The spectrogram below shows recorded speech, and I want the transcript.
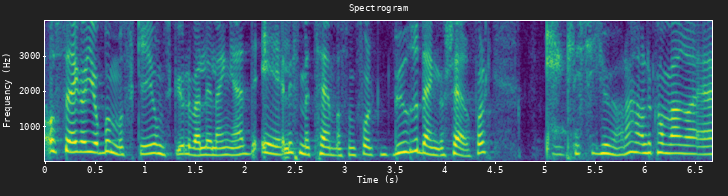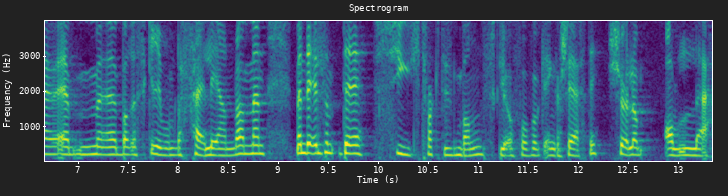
også jeg har jobba med å skrive om skole veldig lenge. Det er liksom et tema som folk burde engasjere folk, som egentlig ikke gjør det. Eller kan være jeg, jeg bare skriver om det feil igjen, da. Men, men det, er liksom, det, er sykt faktisk vanskelig å få folk engasjert i, selv om alle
